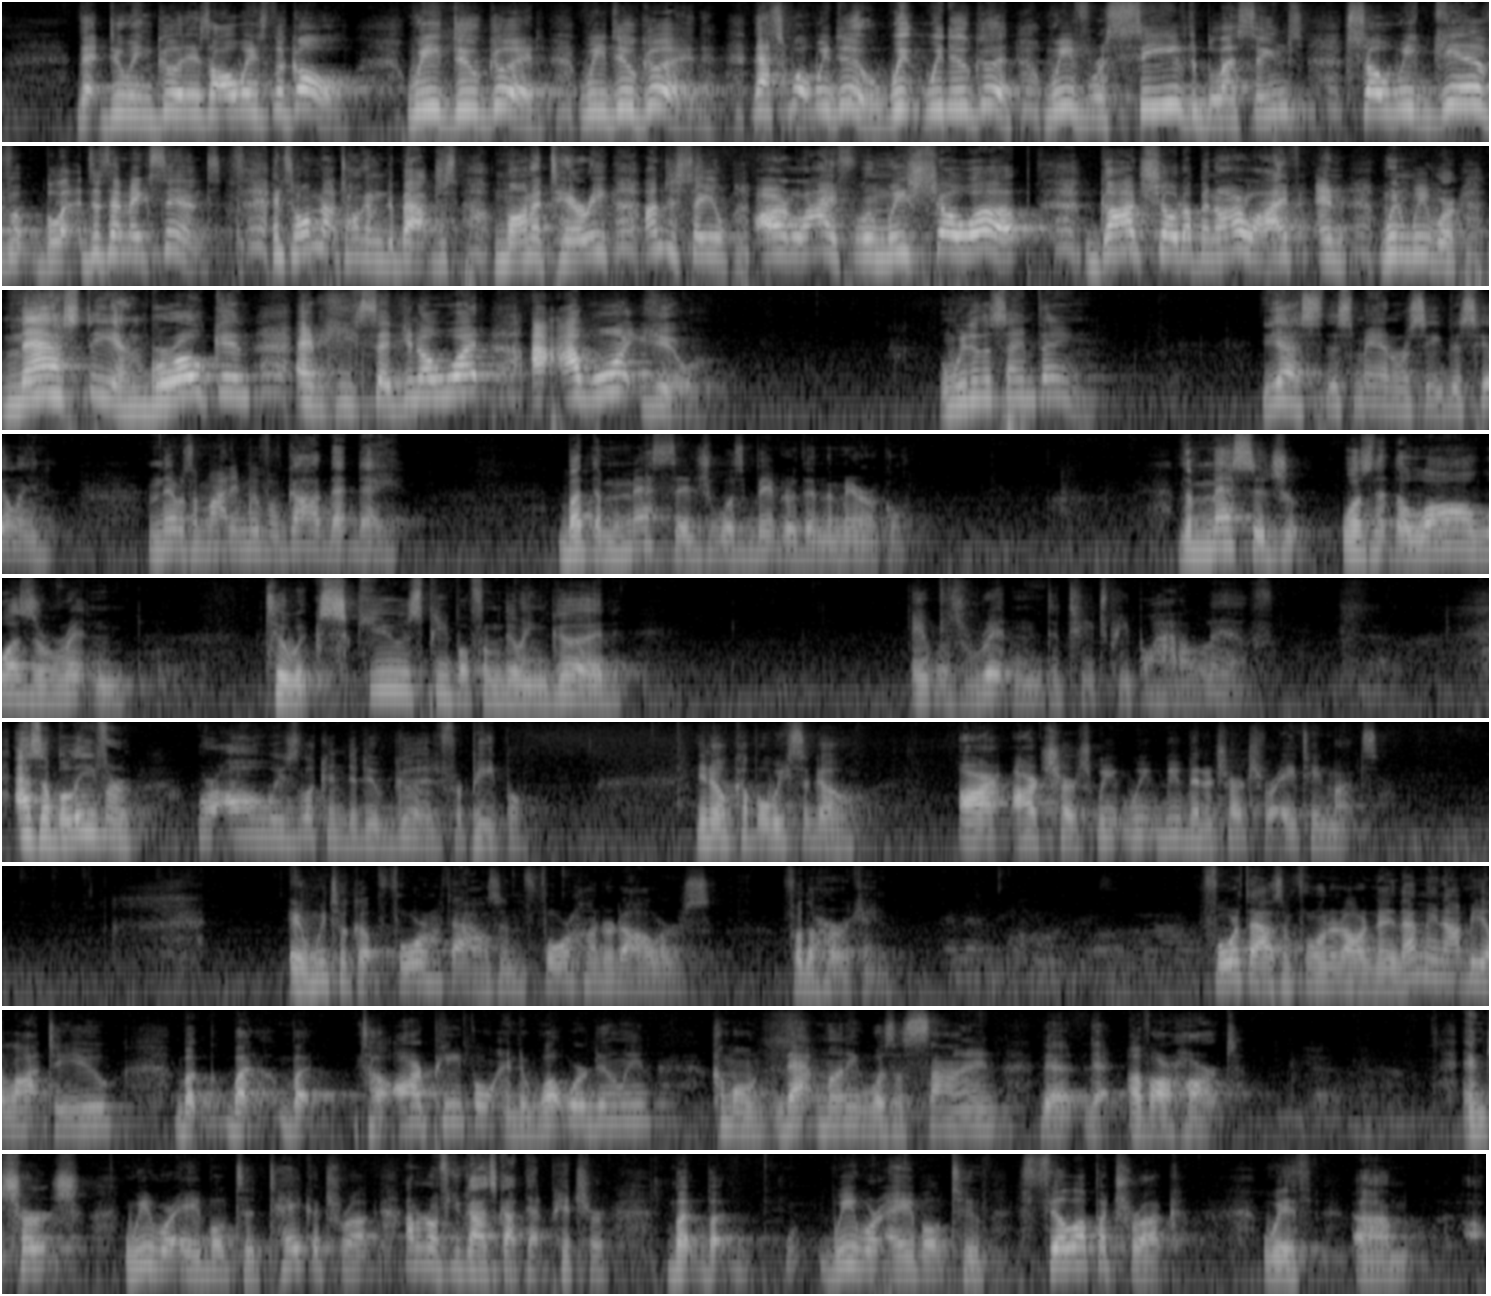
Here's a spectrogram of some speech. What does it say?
that doing good is always the goal. We do good. We do good. That's what we do. We, we do good. We've received blessings, so we give. Ble- Does that make sense? And so I'm not talking about just monetary. I'm just saying our life, when we show up, God showed up in our life, and when we were nasty and broken, and He said, You know what? I, I want you. And we do the same thing. Yes, this man received his healing. And there was a mighty move of God that day. But the message was bigger than the miracle. The message was that the law was written to excuse people from doing good, it was written to teach people how to live. As a believer, we're always looking to do good for people. You know, a couple weeks ago, our, our church, we, we, we've been in church for 18 months and we took up $4,400 for the hurricane. $4,400. Now, that may not be a lot to you, but, but, but to our people and to what we're doing, come on, that money was a sign that, that of our heart. And, church, we were able to take a truck. I don't know if you guys got that picture, but, but we were able to fill up a truck with um,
